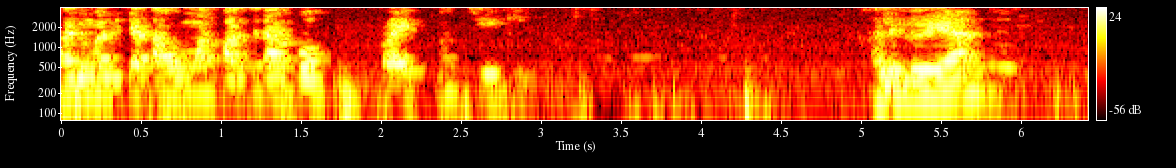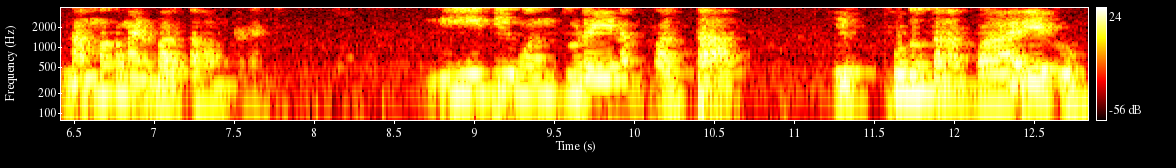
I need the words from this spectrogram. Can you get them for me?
పది మంది చేత అవమానపరచడానికో ప్రయత్నం చేయట్లేదు హల్లెలూయా. నమ్మకమైన భర్త ఉంటాడండి. నీతివంతుడైన భర్త ఎప్పుడు తన భార్యకు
